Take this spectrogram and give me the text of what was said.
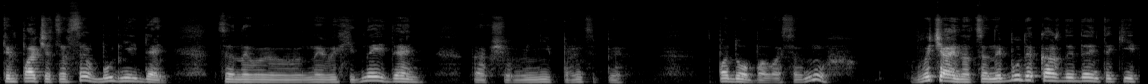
Тим паче це все в будній день. Це не вихідний день. Так що мені, в принципі, сподобалося. Ну, звичайно, це не буде кожен день такі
